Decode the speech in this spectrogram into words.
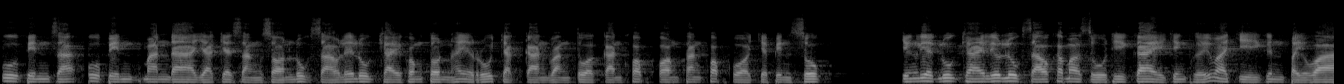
ผู้เป็นสะผู้เป็นมารดาอยากจะสั่งสอนลูกสาวและลูกชายของตนให้รู้จักการวางตัวการครอบครองทางครอบครัวจะเป็นสุข จึงเรียกลูกชายหรือลูกสาวเข้ามาสู่ที่ใกล้ จึงเผยวาจีขึ้นไปว่า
